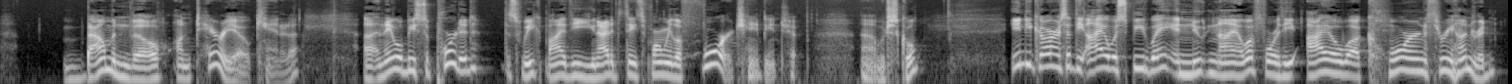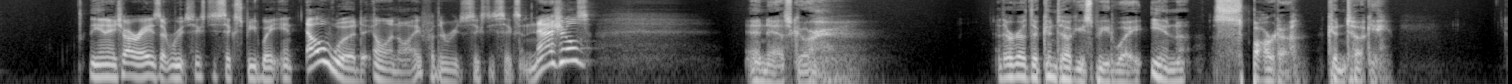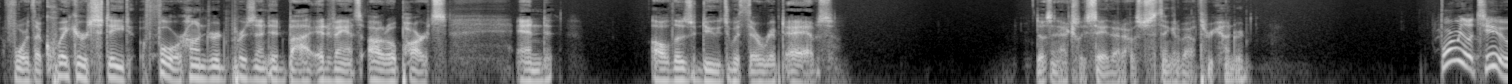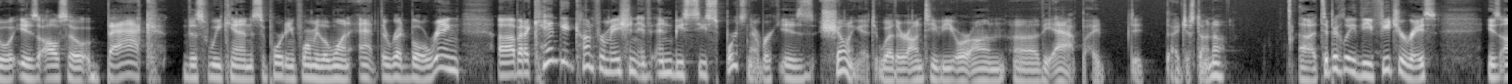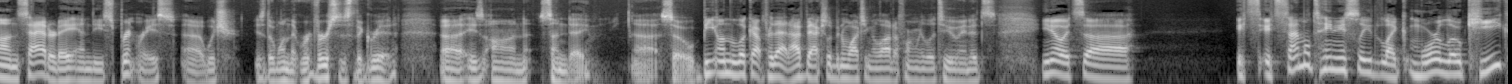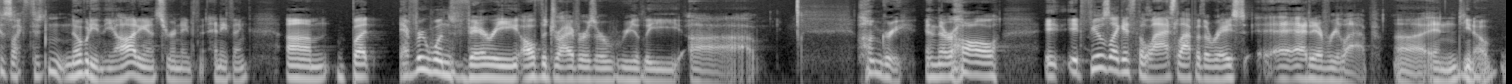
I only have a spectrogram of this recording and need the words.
Bowmanville, Ontario, Canada, uh, and they will be supported this week by the United States Formula 4 Championship, uh, which is cool. IndyCar is at the Iowa Speedway in Newton, Iowa for the Iowa Corn 300. The NHRA is at Route 66 Speedway in Elwood, Illinois for the Route 66 Nationals. And NASCAR. They're at the Kentucky Speedway in Sparta, Kentucky for the Quaker State 400 presented by Advance Auto Parts and all those dudes with their ripped abs. Doesn't actually say that. I was just thinking about 300. Formula 2 is also back this weekend supporting Formula 1 at the Red Bull Ring, uh, but I can't get confirmation if NBC Sports Network is showing it, whether on TV or on uh, the app. I, I just don't know. Uh, typically, the feature race is on Saturday, and the sprint race, uh, which is the one that reverses the grid, uh, is on Sunday. Uh, so be on the lookout for that. I've actually been watching a lot of Formula Two, and it's, you know, it's it's it's simultaneously like more low key because like there's nobody in the audience or anything, anything. Um, but everyone's very all the drivers are really uh, hungry, and they're all. It, it feels like it's the last lap of the race at every lap, uh, and you know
